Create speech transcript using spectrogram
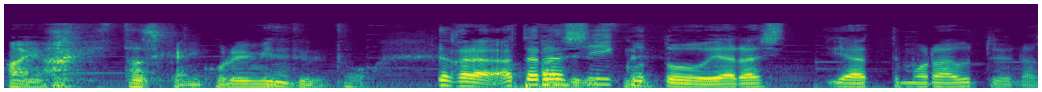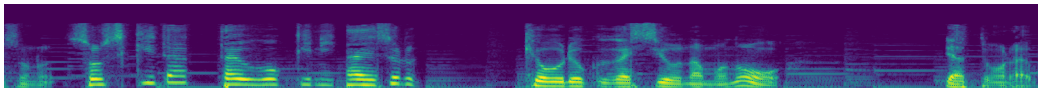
はいはい。確かにこれ見てると。だから新しいことをやらし、やってもらうというのは、その組織だった動きに対する協力が必要なものをやってもらう。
